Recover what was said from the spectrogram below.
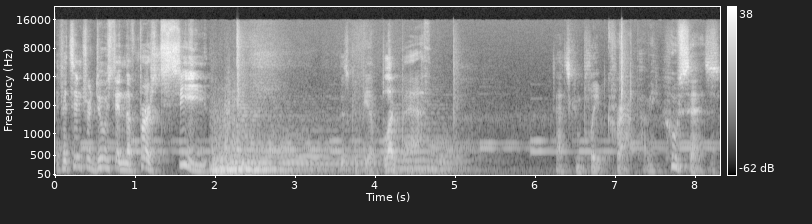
If it's introduced in the first scene, this could be a bloodbath. That's complete crap. I mean, who says?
